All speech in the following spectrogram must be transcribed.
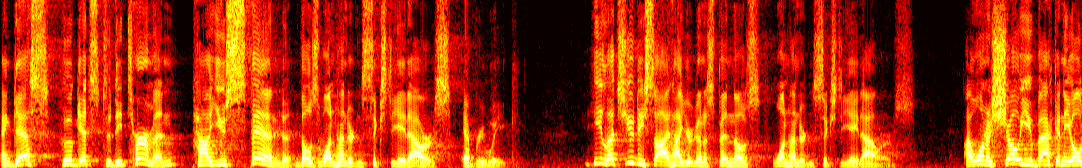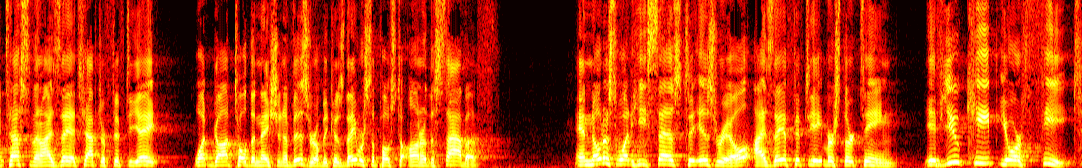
And guess who gets to determine how you spend those 168 hours every week? He lets you decide how you're going to spend those 168 hours. I want to show you back in the Old Testament, Isaiah chapter 58, what God told the nation of Israel because they were supposed to honor the Sabbath. And notice what he says to Israel, Isaiah 58, verse 13. If you keep your feet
